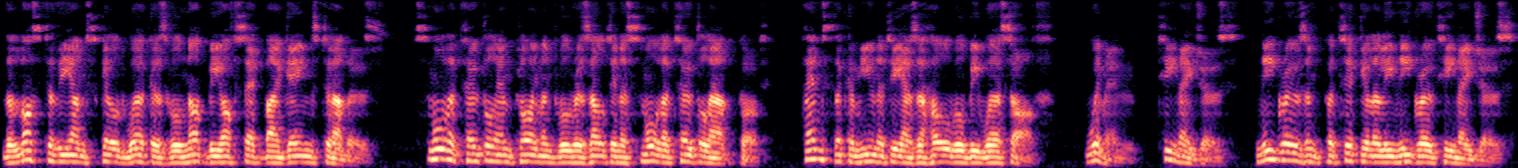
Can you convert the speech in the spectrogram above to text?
The loss to the unskilled workers will not be offset by gains to others. Smaller total employment will result in a smaller total output. Hence the community as a whole will be worse off. Women, teenagers, Negroes and particularly Negro teenagers,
